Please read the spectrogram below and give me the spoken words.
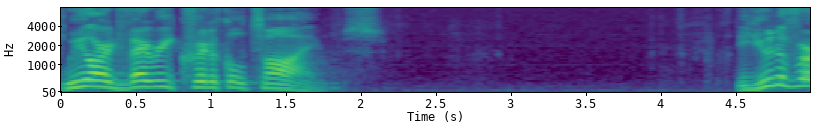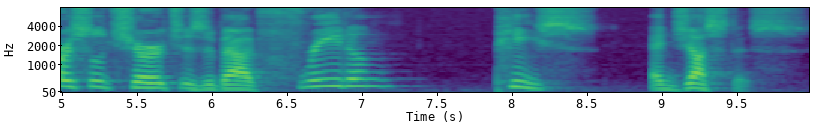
We are at very critical times. The universal church is about freedom, peace, and justice.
